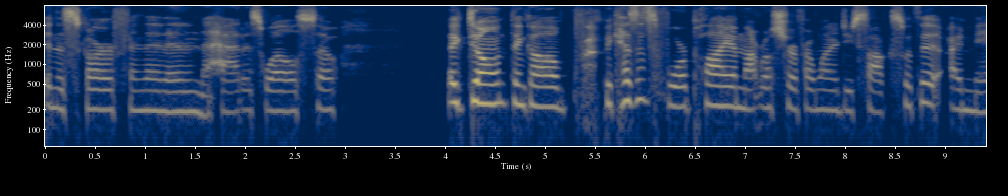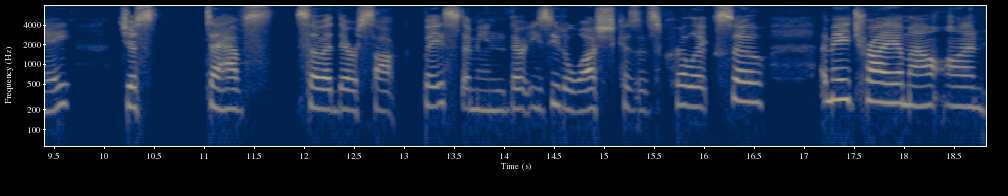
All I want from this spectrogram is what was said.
in the scarf and then in the hat as well. So I don't think I'll because it's four ply. I'm not real sure if I want to do socks with it. I may just to have so they're sock based. I mean, they're easy to wash because it's acrylic. So I may try them out on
